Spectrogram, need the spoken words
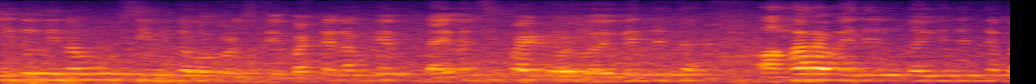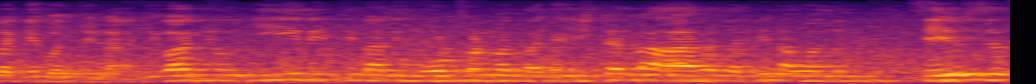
ಐದು ದಿನವೂ ಸೀಮಿತಗೊಳಿಸ್ತೀವಿ. ಬಟ್ ನಮಗೆ ಡೈವರ್ಸಿಫೈಡ್ ವೈವಿಧ್ಯತೆ, ಆಹಾರ ವೈದ್ಯ, ವೈವಿಧ್ಯತೆ ಬಗ್ಗೆ ಗೊತ್ತಿಲ್ಲ. ಇವಾಗ ನೀವು ಈ ರೀತಿ ನಾನು ನೋಡ್ಕೊಂಡು ಬಂದಾಗ ಇಷ್ಟೆಲ್ಲ ಆಹಾರದಲ್ಲಿ ನಾವು ಒಂದು ಸೇವಿಸ,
